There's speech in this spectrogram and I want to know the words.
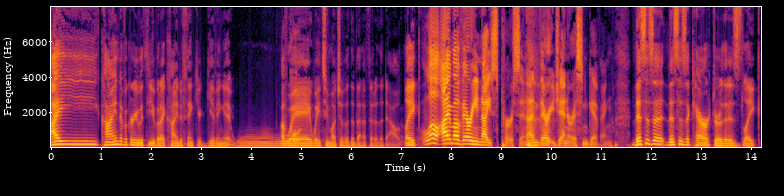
I kind of agree with you, but I kind of think you're giving it way, way too much of the benefit of the doubt. Like, well, I'm a very nice person. I'm very generous and giving. This is a this is a character that is like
